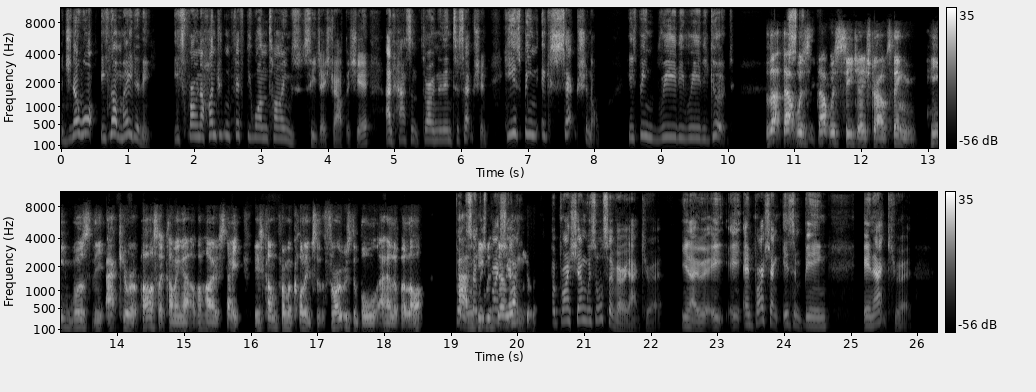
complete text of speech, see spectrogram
And you know what? He's not made any. He's thrown 151 times CJ Stroud this year and hasn't thrown an interception. He has been exceptional. He's been really, really good. That that was that was CJ Stroud's thing. He was the accurate passer coming out of Ohio State. He's come from a college that throws the ball a hell of a lot, but and so he was, was very Young. accurate. But Bryce Young was also very accurate. You know, it, it, and Bryce Young isn't being inaccurate.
